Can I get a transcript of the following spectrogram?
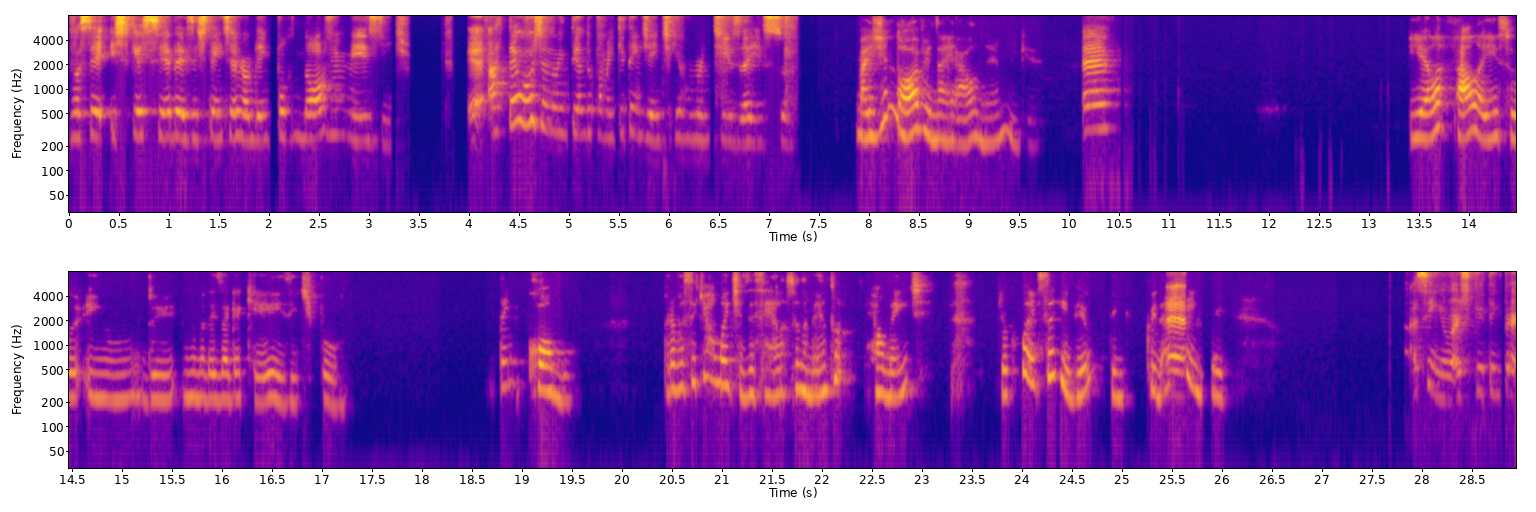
você esquecer da existência de alguém por nove meses. É, até hoje eu não entendo como é que tem gente que romantiza isso. Mais de nove, na real, né, amiga? É, E ela fala isso em, um, do- em uma das HQs, e tipo, não tem como. Pra você que romantiza esse relacionamento, realmente, preocupante isso aí, viu? Tem que cuidar É. sempre. Assim, eu acho que tem pra...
